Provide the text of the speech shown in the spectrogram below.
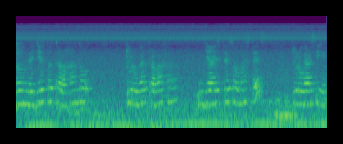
donde ya estás trabajando, tu lugar trabaja, ya estés o no estés, tu lugar sigue.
